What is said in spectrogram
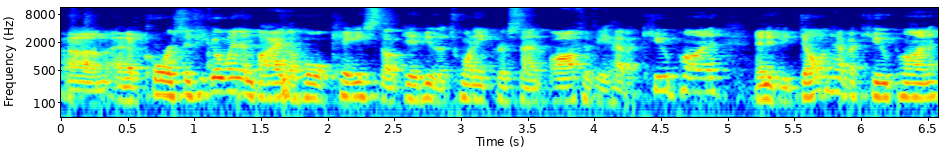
Um, and of course, if you go in and buy the whole case, they'll give you the 20% off if you have a coupon. And if you don't have a coupon,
